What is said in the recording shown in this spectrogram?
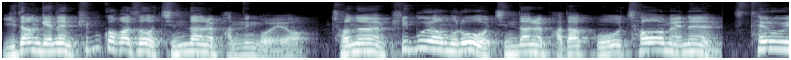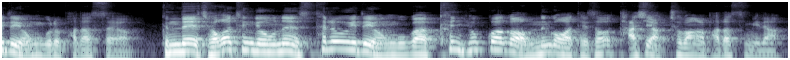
2단계는 피부과 가서 진단을 받는 거예요. 저는 피부염으로 진단을 받았고 처음에는 스테로이드 연구를 받았어요. 근데 저 같은 경우는 스테로이드 연구가 큰 효과가 없는 것 같아서 다시 약 처방을 받았습니다.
